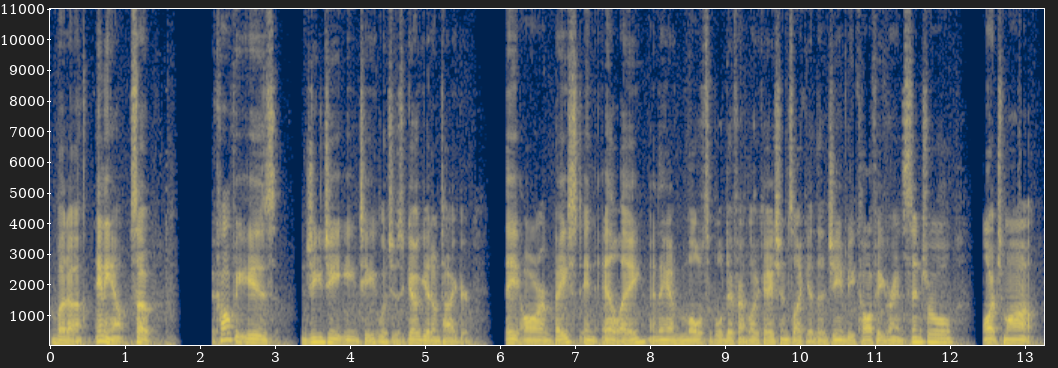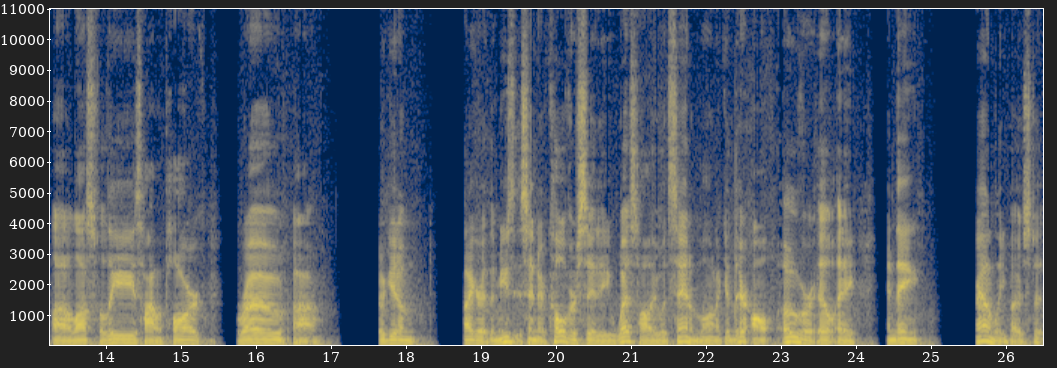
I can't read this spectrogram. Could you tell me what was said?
But uh, anyhow, so the coffee is GGET, which is Go Get 'em Tiger. They are based in LA and they have multiple different locations, like at the G&B Coffee Grand Central, Larchmont, uh, Los Feliz, Highland Park, Row. Uh, Go Get 'em Tiger at the Music Center, Culver City, West Hollywood, Santa Monica. They're all over LA and they proudly boast it.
